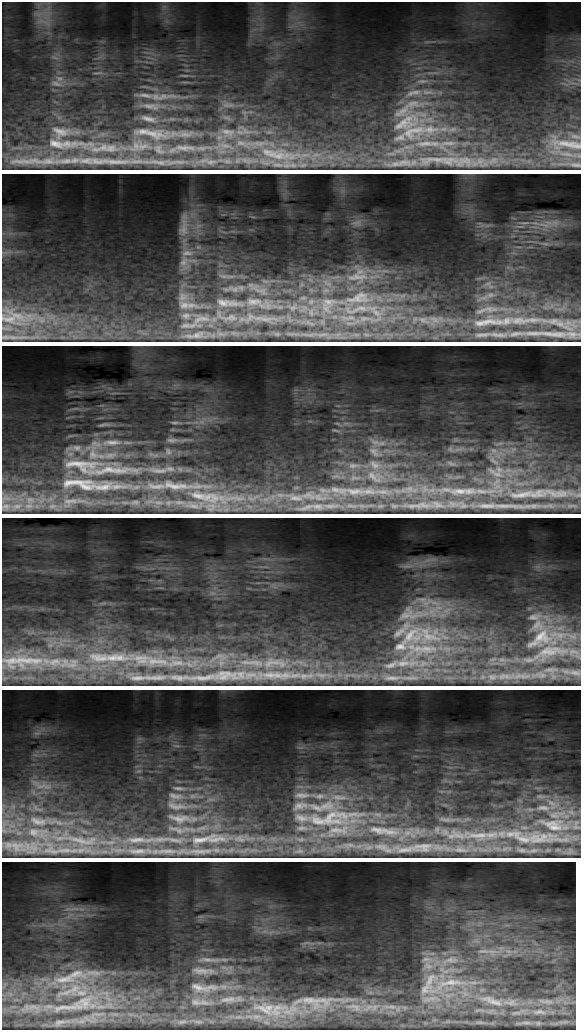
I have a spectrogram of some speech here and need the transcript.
que discernimento trazer aqui para vocês. Mas é, a gente estava falando semana passada sobre qual é a missão da igreja. E a gente pegou o capítulo 28 de Mateus e lá no final do, do, livro de Mateus, a palavra de Jesus para a igreja foi: ó, vão e façam o quê? Tá rápido a Elisa, né?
